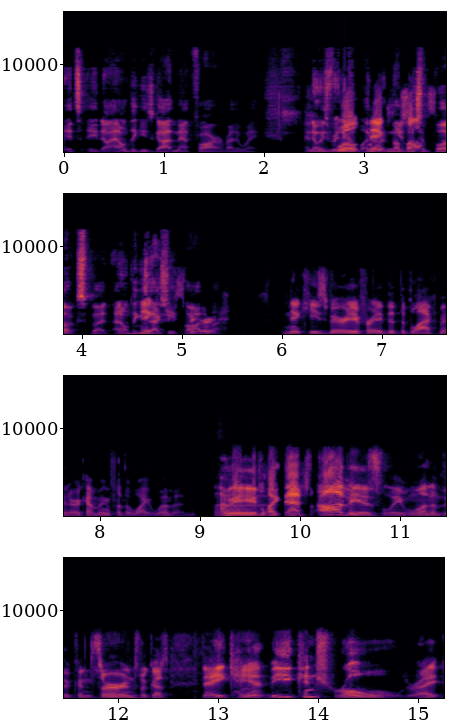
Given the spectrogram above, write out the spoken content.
It's, you know, I don't think he's gotten that far, by the way. I know he's written, well, a, Nick, written a bunch also, of books, but I don't think Nick, he's actually he's thought very, about it. Nick, he's very afraid that the black men are coming for the white women. I ah. mean, like that's obviously one of the concerns because they can't be controlled, right?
